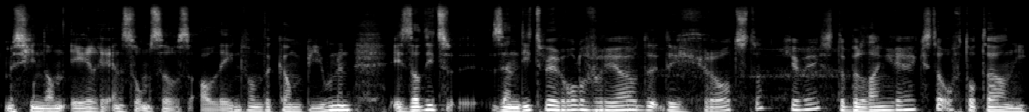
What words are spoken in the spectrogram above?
misschien dan eerder en soms zelfs alleen van de kampioenen. Is dat iets, zijn die twee rollen voor jou de, de grootste geweest, de belangrijkste, of totaal niet?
